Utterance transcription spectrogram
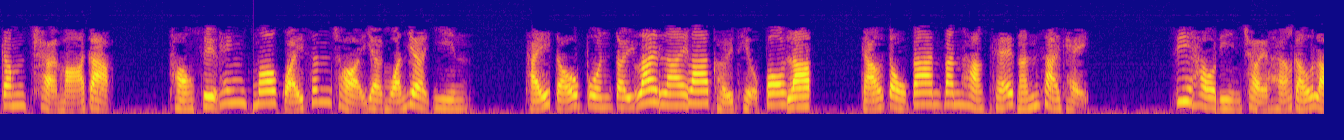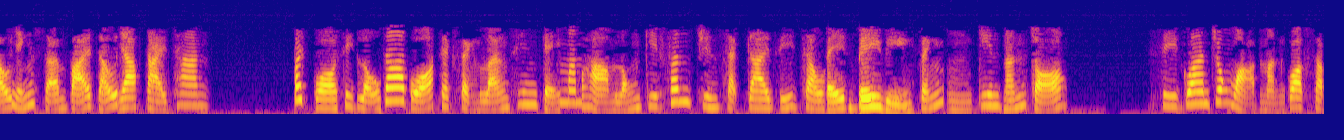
金长马甲，唐雪卿魔鬼身材若隐若现，睇到半对拉拉拉佢条波粒，搞到班宾客且捻晒旗。之后连随响九楼影相摆酒入大餐，不过薛老揸果直成两千几蚊，咸龙结婚钻石戒指就俾 baby 整唔见捻咗。事关中华民国十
